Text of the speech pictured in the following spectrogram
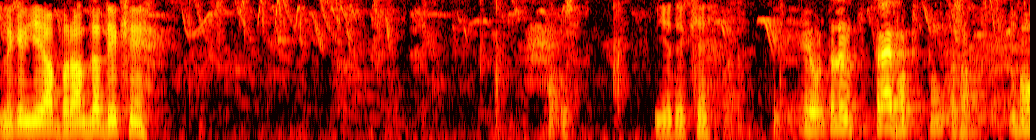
लेकिन ये आप बरामदा देखें। ये देखें। એવું તલે ત્રાય ફૂટ તું અસો બહુ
